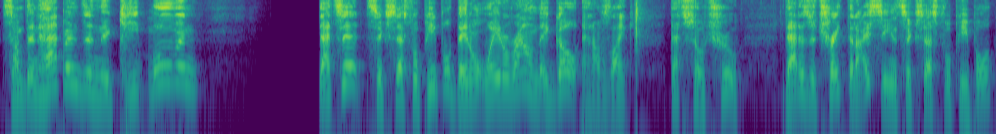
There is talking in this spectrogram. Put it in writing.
Something happens and they keep moving. That's it. Successful people, they don't wait around, they go. And I was like, that's so true. That is a trait that I see in successful people.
